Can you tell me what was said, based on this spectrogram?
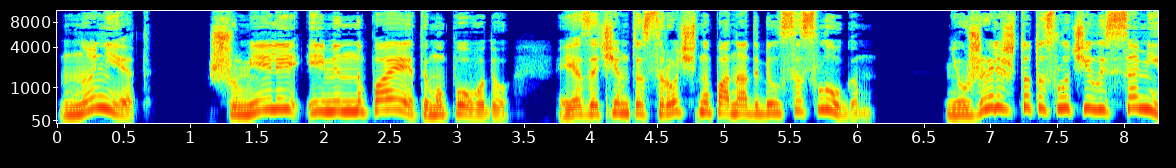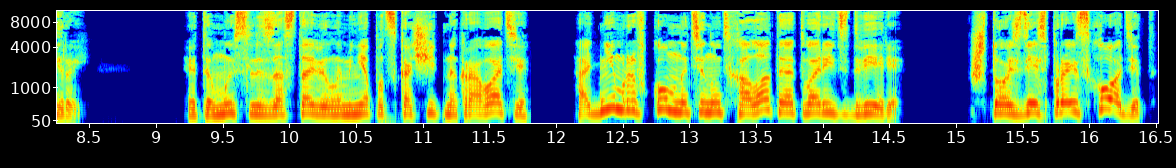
Но нет, шумели именно по этому поводу — я зачем-то срочно понадобился слугам. Неужели что-то случилось с Амирой? Эта мысль заставила меня подскочить на кровати, одним рывком натянуть халат и отворить двери. «Что здесь происходит?»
